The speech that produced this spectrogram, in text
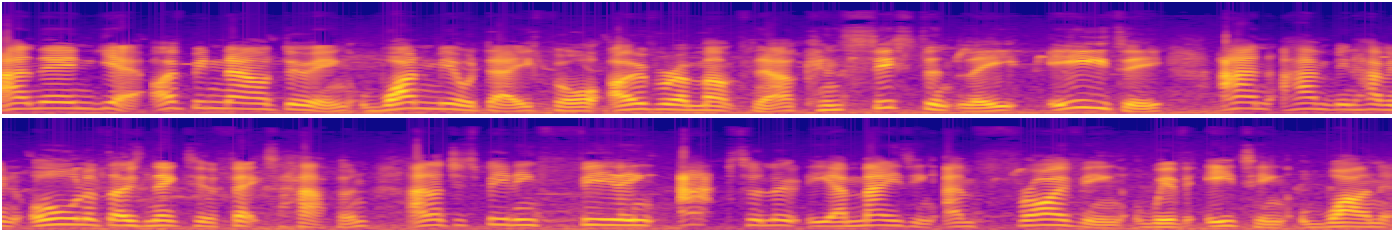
And then, yeah, I've been now doing one meal a day for over a month now, consistently, easy, and I haven't been having all of those negative effects happen, and I've just been feeling absolutely amazing and thriving with eating one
